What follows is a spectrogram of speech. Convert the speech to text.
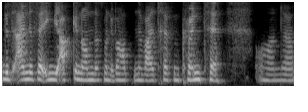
wird einem das ja irgendwie abgenommen, dass man überhaupt eine Wahl treffen könnte. Und äh,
